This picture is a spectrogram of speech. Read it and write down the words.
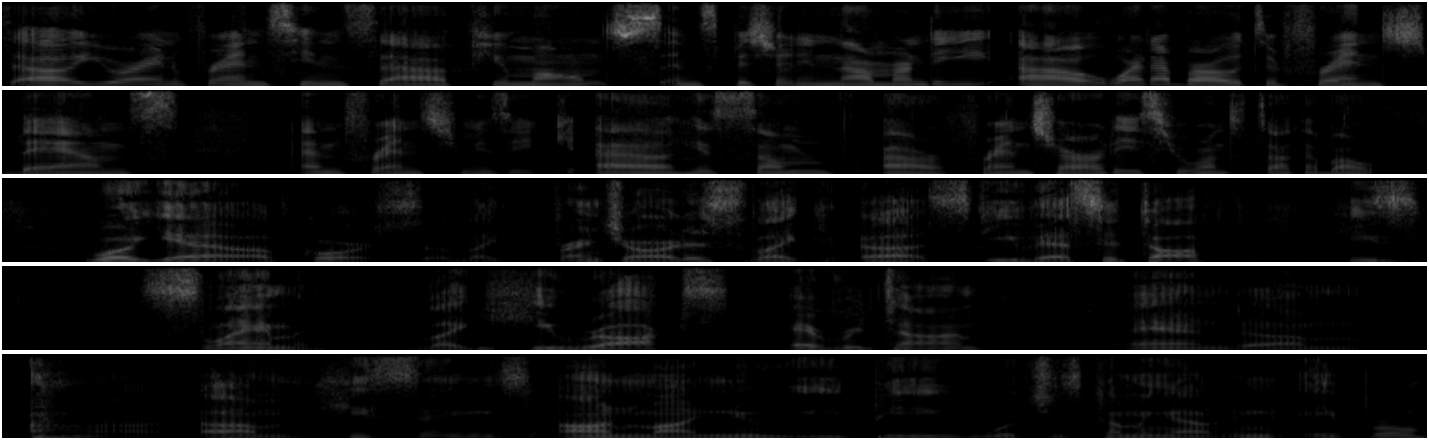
So you are in France since a few months, and especially in Normandy. Uh, what about the French bands and French music? Uh, is some uh, French artists you want to talk about? well, yeah, of course. Like French artists, like uh, Steve Esitoff, he's slamming. Like he rocks every time, and um, um, he sings on my new EP, which is coming out in April.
